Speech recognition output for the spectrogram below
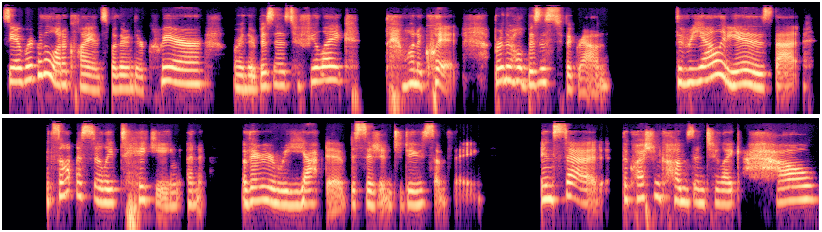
See, I work with a lot of clients, whether in their career or in their business, who feel like they want to quit, burn their whole business to the ground. The reality is that it's not necessarily taking an, a very reactive decision to do something. Instead, the question comes into like, how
